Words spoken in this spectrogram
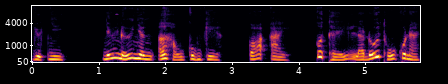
Duyệt nhi, những nữ nhân ở hậu cung kia, có ai có thể là đối thủ của nàng?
